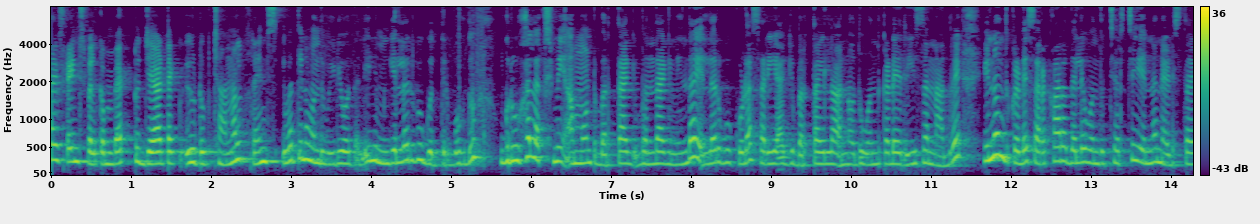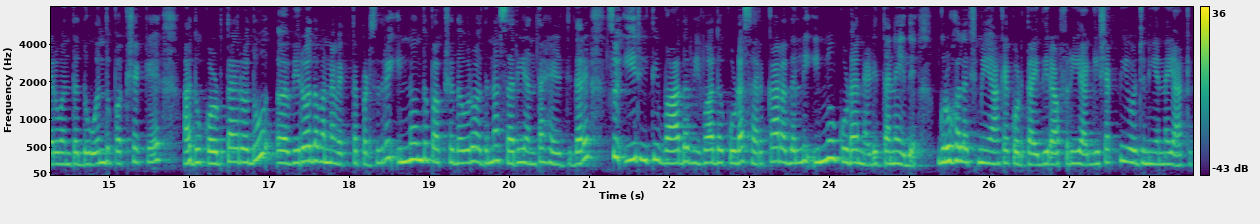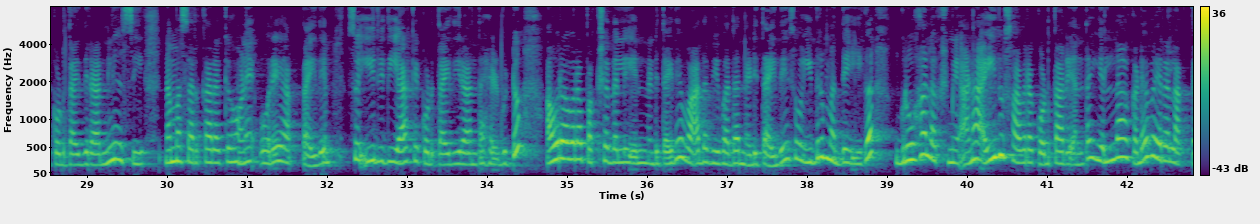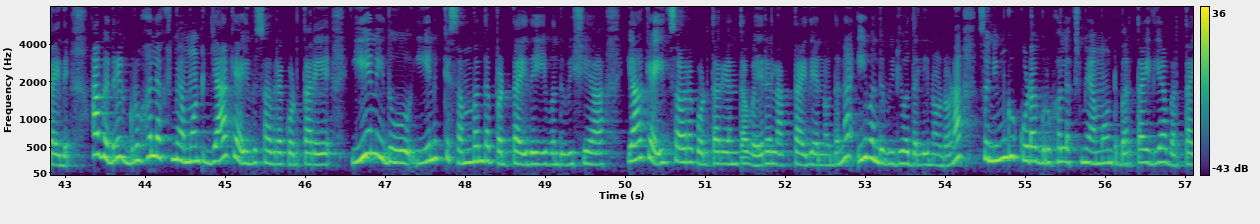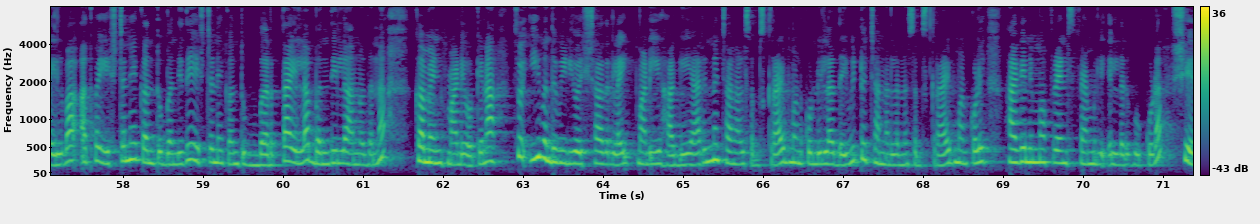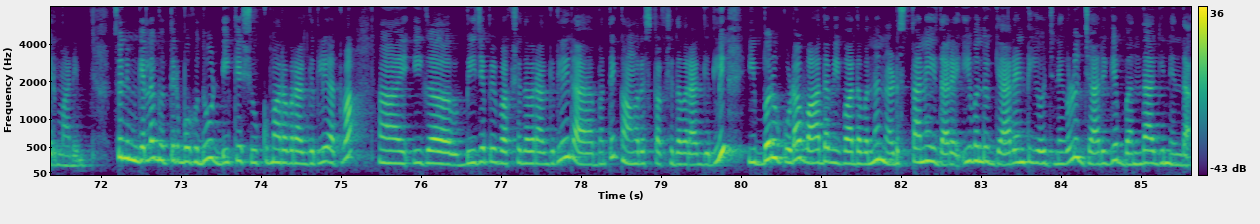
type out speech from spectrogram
Hi friends welcome back to Jaya tech YouTube channel friends ಇವತ್ತಿನ ಒಂದು ವಿಡಿಯೋದಲ್ಲಿ ನಿಮಗೆಲ್ಲರಿಗೂ ಗೊತ್ತಿರಬಹುದು, ಗೃಹಲಕ್ಷ್ಮಿ ಅಮೌಂಟ್ ಬರ್ತಾ ಬಂದಾಗಿನಿಂದ ಎಲ್ಲರಿಗೂ ಕೂಡ ಸರಿಯಾಗಿ ಬರ್ತಾ ಇಲ್ಲ ಅನ್ನೋದು ಒಂದು ಕಡೆ ರೀಸನ್ ಆದರೆ, ಇನ್ನೊಂದು ಕಡೆ ಸರ್ಕಾರದಲ್ಲೇ ಒಂದು ಚರ್ಚೆಯನ್ನು ನಡೆಸ್ತಾ ಇರುವಂಥದ್ದು ಒಂದು ಪಕ್ಷಕ್ಕೆ ಅದು ಕೊಡ್ತಾ ಇರೋದು ವಿರೋಧವನ್ನು ವ್ಯಕ್ತಪಡಿಸಿದ್ರೆ ಇನ್ನೊಂದು ಪಕ್ಷದವರು ಅದನ್ನು ಸರಿ ಅಂತ ಹೇಳ್ತಿದ್ದಾರೆ. ಸೊ ಈ ರೀತಿ ವಾದ ವಿವಾದ ಕೂಡ ಸರ್ಕಾರದಲ್ಲಿ ಇನ್ನೂ ಕೂಡ ನಡೀತಾನೆ ಇದೆ. ಗೃಹಲಕ್ಷ್ಮಿ ಯಾಕೆ ಕೊಡ್ತಾ ಇದ್ದೀರಾ? ಫ್ರೀಯಾಗಿ ಶಕ್ತಿ ಯೋಜನೆಯನ್ನು ಯಾಕೆ ಕೊಡ್ತಾ ಇದ್ದೀರಾ? ನಿಲ್ಲಿಸಿ ನಮ್ಮ ಸರ್ಕಾರಕ್ಕೆ ಹೊಣೆ ಹೊರೆ ಆಗ್ತಾ ಇದೆ. ಸೊ ಈ ರೀತಿ ಯಾಕೆ ಕೊಡ್ತಾ ಇದ್ದೀರಾ ಅಂತ ಹೇಳ್ಬಿಟ್ಟು ಅವರವರ ಪಕ್ಷದಲ್ಲಿ ಏನು ನಡೀತಾ ಇದೆ? ವಾದ ವಿವಾದ ನಡೀತಾ ಇದೆ. ಸೊ ಇದ್ರ ಮಧ್ಯೆ ಈಗ ಗೃಹಲಕ್ಷ್ಮಿ ಹಣ ಐದು ಸಾವಿರ ಕೊಡ್ತಾರೆ ಅಂತ ಎಲ್ಲಾ ಕಡೆ ವೈರಲ್ ಆಗ್ತಾ ಇದೆ. ಹಾಗಾದ್ರೆ ಗೃಹಲಕ್ಷ್ಮಿ ಅಮೌಂಟ್ ಯಾಕೆ ಐದು ಸಾವಿರ ಕೊಡ್ತಾರೆ? ಏನಿದು? ಏನಕ್ಕೆ ಸಂಬಂಧಪಡ್ತಾ ಇದೆ ಈ ಒಂದು ವಿಷಯ? ಯಾಕೆ ಐದು ಸಾವಿರ ಕೊಡ್ತಾರೆ ಅಂತ ವೈರಲ್ ಆಗ್ತಾ ಇದೆ ಅನ್ನೋದನ್ನ ಈ ಒಂದು ವಿಡಿಯೋದಲ್ಲಿ ನೋಡೋಣ. ಸೊ ನಿಮಗೂ ಕೂಡ ಗೃಹಲಕ್ಷ್ಮಿ ಅಮೌಂಟ್ ಬರ್ತಾ ಇದೆಯಾ, ಬರ್ತಾ ಇಲ್ವಾ? ಅಥವಾ ಎಷ್ಟನೇ ಕಂತು ಬಂದಿದೆ, ಎಷ್ಟನೇ ಕಂತು ಬರ್ತಾ ಇಲ್ಲ, ಬಂದಿಲ್ಲ ಅನ್ನೋದನ್ನು ಕಮೆಂಟ್ ಮಾಡಿ ಓಕೆನಾ ಸೊ ಈ ಒಂದು ವಿಡಿಯೋ ಇಷ್ಟ ಆದರೆ ಲೈಕ್ ಮಾಡಿ, ಹಾಗೆ ಯಾರನ್ನ ಚಾನಲ್ ಸಬ್ಸ್ಕ್ರೈಬ್ ಮಾಡ್ಕೊಂಡಿಲ್ಲ, ದಯವಿಟ್ಟು ಚಾನಲನ್ನು ಸಬ್ಸ್ಕ್ರೈಬ್ ಮಾಡ್ಕೊಳ್ಳಿ, ಹಾಗೆ ನಿಮ್ಮ ಫ್ರೆಂಡ್ಸ್ ಫ್ಯಾಮಿಲಿ ಎಲ್ಲರಿಗೂ ಕೂಡ ಶೇರ್ ಮಾಡಿ. ಸೊ ನಿಮಗೆಲ್ಲ ಗೊತ್ತಿರಬಹುದು ಡಿ ಕೆ ಶಿವಕುಮಾರ್ ಅವರಾಗಿರಲಿ ಅಥವಾ ಈಗ ಬಿ ಜೆ ಪಿ ಪಕ್ಷದವರಾಗಿರಲಿ ಮತ್ತು ಕಾಂಗ್ರೆಸ್ ಪಕ್ಷದವರಾಗಿರಲಿ, ಇಬ್ಬರು ಕೂಡ ವಾದ ವಿವಾದವನ್ನು ನಡೆಸ್ತಾನೆ ಇದ್ದಾರೆ. ಈ ಒಂದು ಗ್ಯಾರಂಟಿ ಯೋಜನೆಗಳು ಜಾರಿಗೆ ಬಂದಾಗಿನಿಂದ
